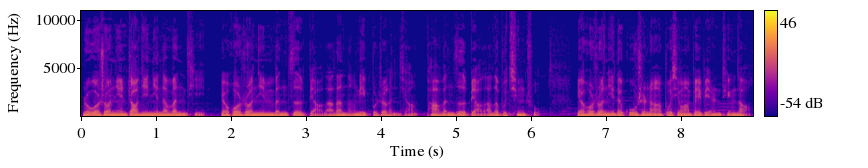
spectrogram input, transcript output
如果说您着急您的问题，也或者说您文字表达的能力不是很强，怕文字表达的不清楚，也或者说你的故事呢不希望被别人听到，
